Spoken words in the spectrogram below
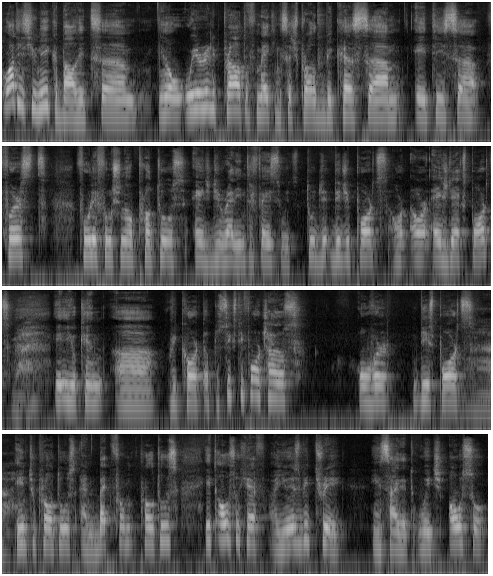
what is unique about it? Um, you know, we're really proud of making such product because um, it is uh, first fully functional Pro Tools HD ready interface with two G- digi ports or, or HDX ports. Right. You can uh, record up to 64 channels over these ports Wow. into Pro Tools and back from Pro Tools. It also have a USB 3 inside it, which also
